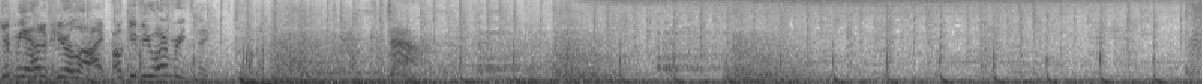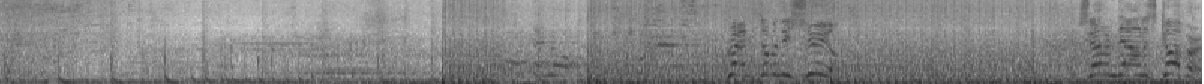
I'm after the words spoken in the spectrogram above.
Get me out of here alive! I'll give you everything! Shields! Shut them down as cover!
